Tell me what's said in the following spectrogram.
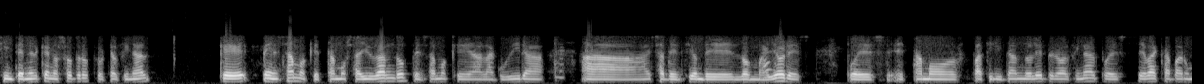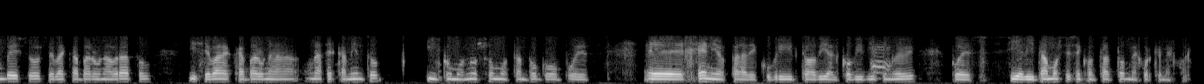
sin tener que nosotros, porque al final que pensamos que estamos ayudando, pensamos que al acudir a, a, esa atención de los mayores, pues estamos facilitándole, pero al final pues se va a escapar un beso, se va a escapar un abrazo, y se va a escapar una, un acercamiento y como no somos tampoco pues eh, genios para descubrir todavía el COVID-19, pues si evitamos ese contacto, mejor que mejor.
